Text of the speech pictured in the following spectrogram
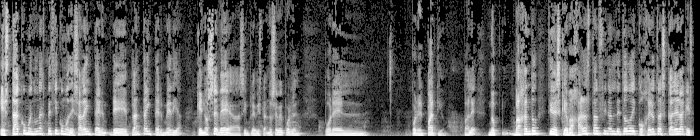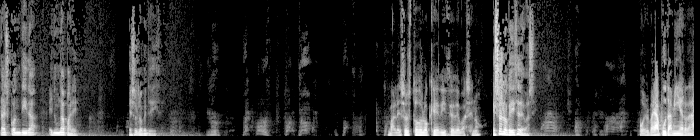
está como en una especie como de sala inter- de planta intermedia que no se ve a simple vista, no se ve por el por el por el patio, ¿vale? No bajando tienes que bajar hasta el final de todo y coger otra escalera que está escondida en una pared. Eso es lo que te dice. Vale, eso es todo lo que dice de base, ¿no? Eso es lo que dice de base. Pues vaya puta mierda.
